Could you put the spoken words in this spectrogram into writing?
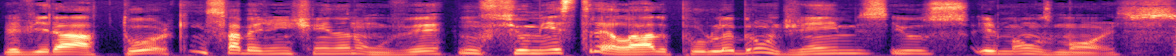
virar ator, quem sabe a gente ainda não vê um filme estrelado por LeBron James e os irmãos Morris.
